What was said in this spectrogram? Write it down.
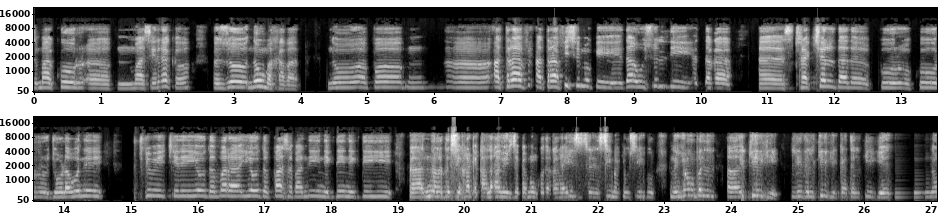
زما کور محاصره کړ زه نه وم خبر نو په اطراف اطرافي سیمو کې دا اصول دي دغه سټرکچر د کور کور جوړونې شوي چې یو د بره یو د پاسه باندې نږدې نږدې یي نه د شي غټه کلاوي ځکه موږ د غرایز سیمه کې اوسېږو نو یو بل کېږي لیدل کېږي قتل کېږي نو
